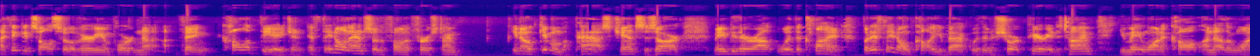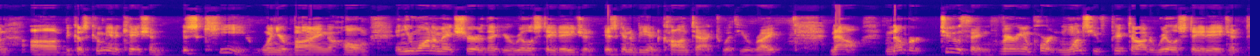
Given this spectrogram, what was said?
I think it's also a very important uh, thing. Call up the agent. If they don't answer the phone the first time, you know, give them a pass. Chances are maybe they're out with the client. But if they don't call you back within a short period of time, you may want to call another one uh, because communication is key when you're buying a home. And you want to make sure that your real estate agent is going to be in contact with you, right? Now, number two thing, very important, once you've picked out a real estate agent,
